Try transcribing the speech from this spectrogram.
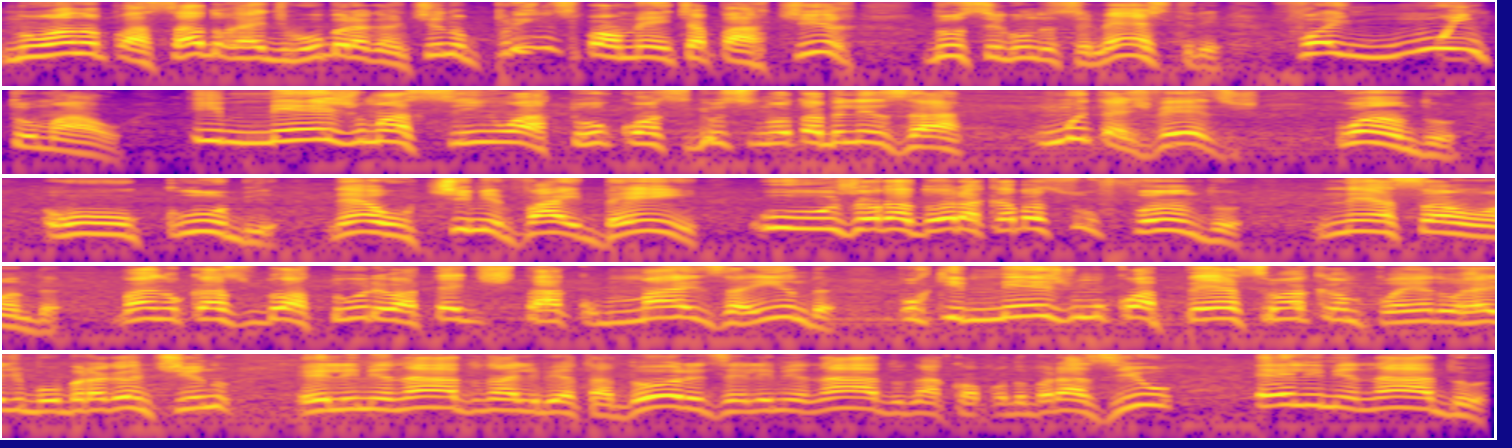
no ano passado, o Red Bull Bragantino, principalmente a partir do segundo semestre, foi muito mal. E mesmo assim o Arthur conseguiu se notabilizar. Muitas vezes, quando o clube, né, o time vai bem, o jogador acaba surfando nessa onda. Mas no caso do Arthur, eu até destaco mais ainda, porque mesmo com a péssima campanha do Red Bull Bragantino, eliminado na Libertadores, eliminado na Copa do Brasil, eliminado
